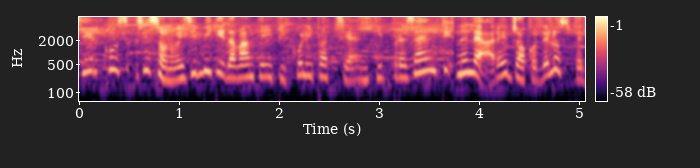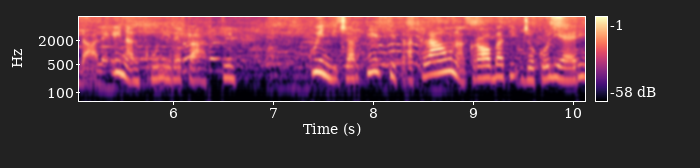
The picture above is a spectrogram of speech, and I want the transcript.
Circus si sono esibiti davanti ai piccoli pazienti presenti nelle aree gioco dell'ospedale e in alcuni reparti. 15 artisti tra clown, acrobati, giocolieri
